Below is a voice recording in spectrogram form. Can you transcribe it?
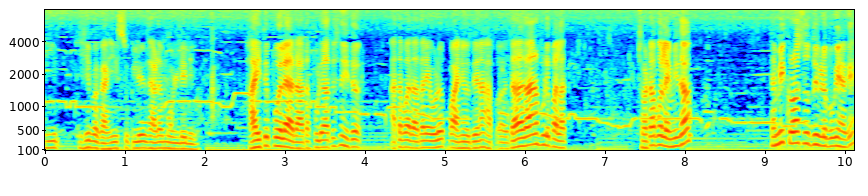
ही ही बघा ही सुकलेली झाडं मोडलेली. हा इथे पोल आहे आता पुढे जातोच नाही इथं. आता बघा दादा एवढं पाणी होते ना दादा जा ना पुढे पालात. छोटा पोल आहे मी जाऊ. तर मी क्रॉस होतो इकडे बघूया काय?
